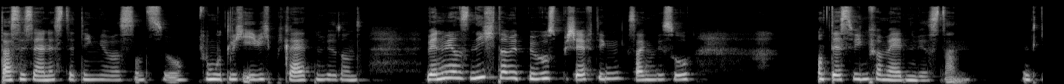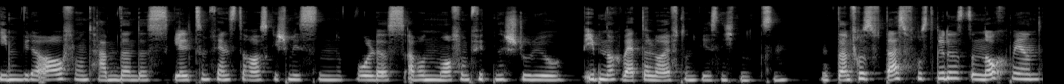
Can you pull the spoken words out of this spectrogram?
das ist eines der Dinge, was uns so vermutlich ewig begleiten wird und Wenn wir uns nicht damit bewusst beschäftigen, sagen wir so, und deswegen vermeiden wir es dann und geben wieder auf und haben dann das Geld zum Fenster rausgeschmissen, obwohl das Abonnement vom Fitnessstudio eben noch weiterläuft und wir es nicht nutzen. Und dann das frustriert uns dann noch mehr und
